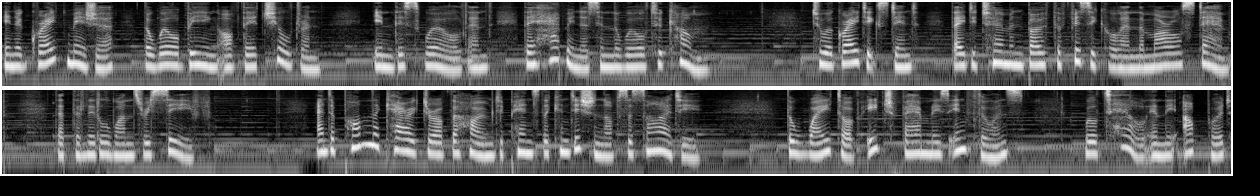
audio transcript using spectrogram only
in a great measure, the well being of their children in this world and their happiness in the world to come. To a great extent, they determine both the physical and the moral stamp that the little ones receive and upon the character of the home depends the condition of society. The weight of each family's influence will tell in the upward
